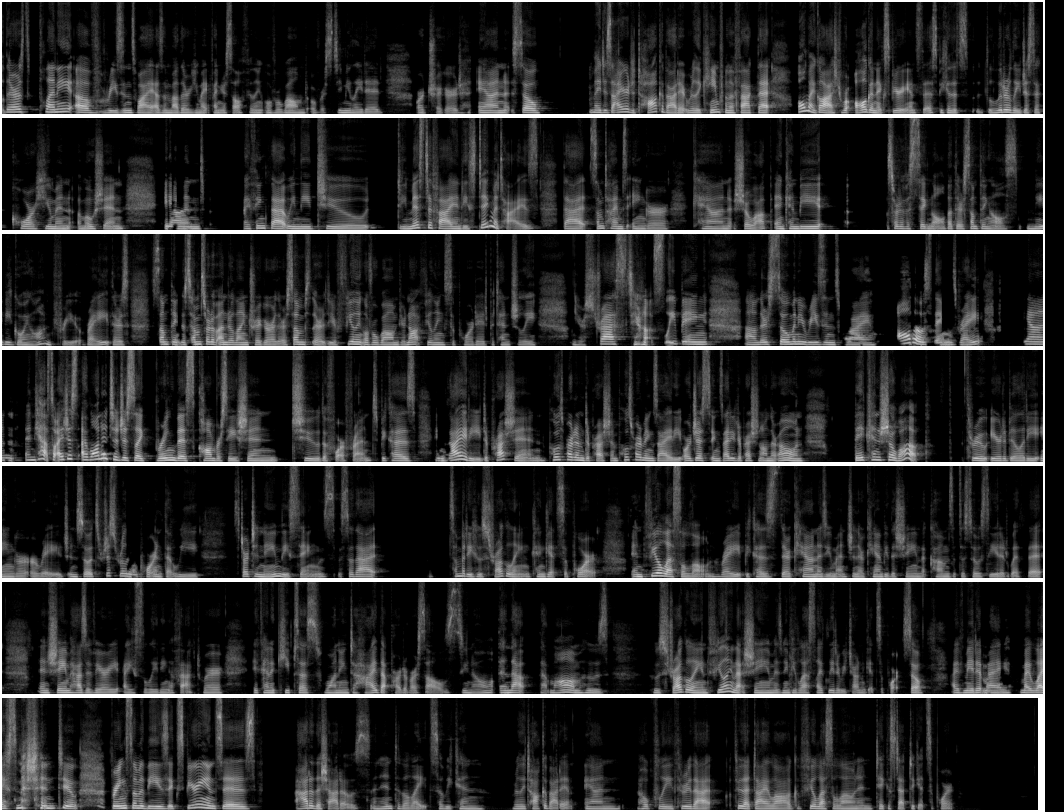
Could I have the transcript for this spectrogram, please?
there's plenty of reasons why, as a mother, you might find yourself feeling overwhelmed, overstimulated, or triggered. And so, my desire to talk about it really came from the fact that, oh my gosh, we're all going to experience this because it's literally just a core human emotion. And I think that we need to demystify and destigmatize that sometimes anger can show up and can be sort of a signal that there's something else maybe going on for you right? There's something there's some sort of underlying trigger there's some there, you're feeling overwhelmed you're not feeling supported potentially you're stressed you're not sleeping um, there's so many reasons why all those things right and and yeah, so I just I wanted to just like bring this conversation to the forefront because anxiety, depression, postpartum depression, postpartum anxiety, or just anxiety depression on their own, they can show up through irritability, anger, or rage. And so it's just really important that we start to name these things so that somebody who's struggling can get support and feel less alone, right? Because there can, as you mentioned, there can be the shame that comes that's associated with it. And shame has a very isolating effect where it kind of keeps us wanting to hide that part of ourselves, you know? Then that that mom who's who's struggling and feeling that shame is maybe less likely to reach out and get support. So I've made it my my life's mission to bring some of these experiences out of the shadows and into the light so we can really talk about it and hopefully through that through that dialogue feel less alone and take a step to get support.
